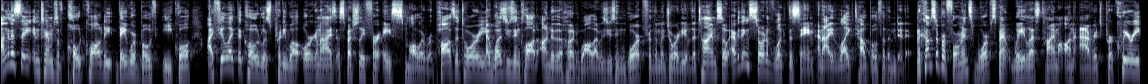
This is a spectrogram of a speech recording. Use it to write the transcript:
I'm gonna say in terms of code quality, they were both equal. I feel like the code was pretty well organized, especially for a smaller repository. I was using Claude under the hood while I was using Warp for the majority of the time, so everything sort of looked the same, and I liked how both of them did it. When it comes to performance, Warp spent way less time on average per query.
